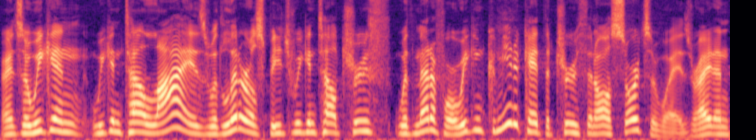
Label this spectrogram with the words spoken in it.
Right? So we can we can tell lies with literal speech, we can tell truth with metaphor. We can communicate the truth in all sorts of ways, right? And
